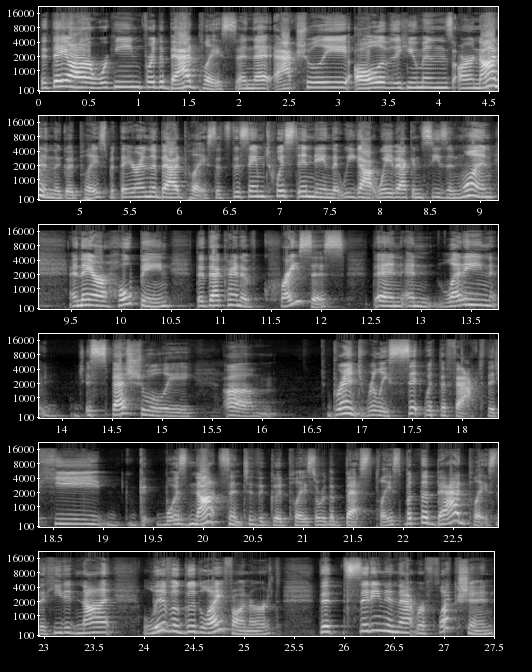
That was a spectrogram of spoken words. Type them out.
that they are working for the bad place, and that actually all of the humans are not in the good place, but they are in the bad place. It's the same twist ending that we got way back in season one, and they are hoping that that kind of crisis and and letting especially um, Brent really sit with the fact that he g- was not sent to the good place or the best place, but the bad place, that he did not live a good life on earth, that sitting in that reflection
